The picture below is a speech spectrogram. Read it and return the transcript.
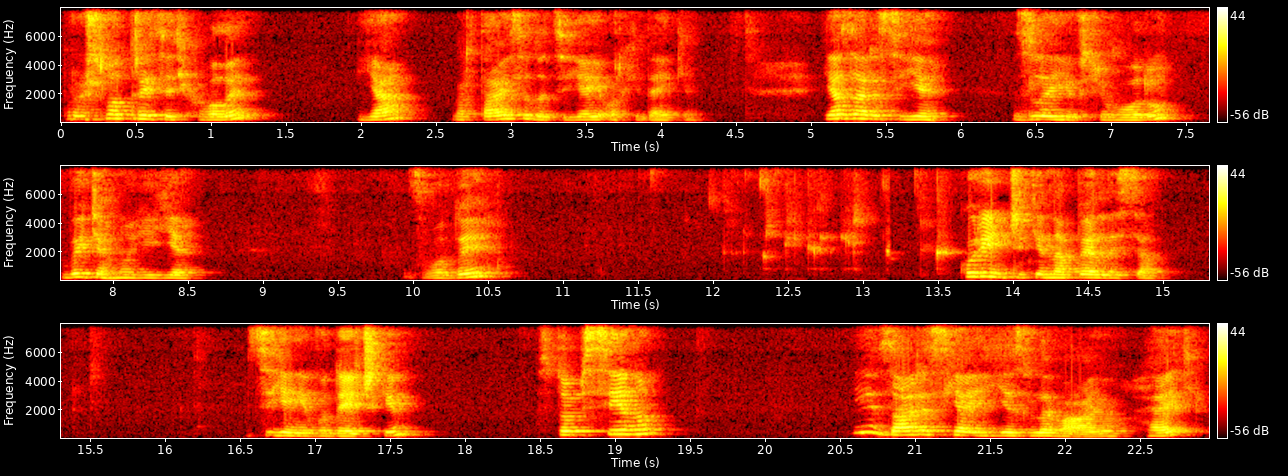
Пройшло 30 хвилин, я вертаюся до цієї орхідейки. Я зараз її злию всю воду, витягну її з води. Корінчики напилися цієї водички з топсіном. І зараз я її зливаю геть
